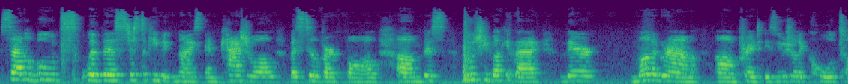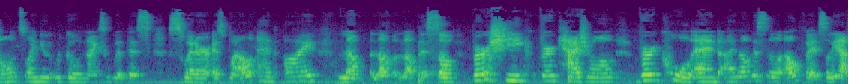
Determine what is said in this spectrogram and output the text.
saddle boots with this just to keep it nice and casual but still very fall. Um, this Gucci bucket bag, their monogram um, print is usually cool tone, so I knew it would go nice with this sweater as well. And I love, love, love this. So very chic, very casual, very cool, and I love this little outfit. So yeah,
